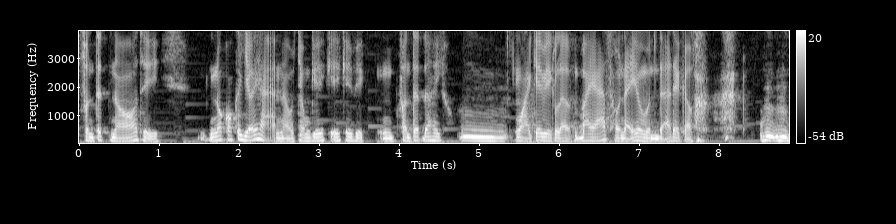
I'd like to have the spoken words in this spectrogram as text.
phân tích nó thì nó có cái giới hạn nào trong cái cái cái việc phân tích đó hay không? Uhm. Ngoài cái việc là bias hồi nãy mà mình đã đề cập.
